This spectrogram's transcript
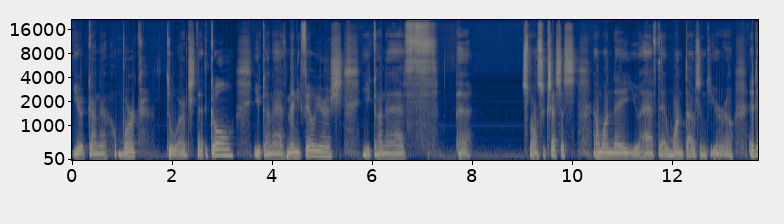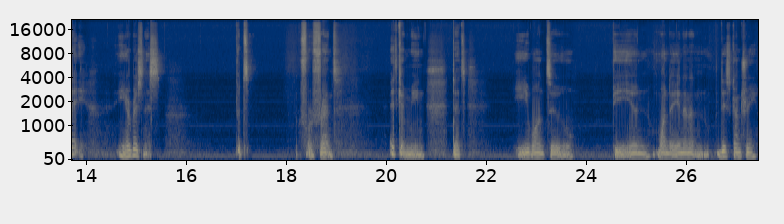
You're gonna work towards that goal. You're gonna have many failures. You're gonna have uh, small successes, and one day you have that 1000 euro a day in your business. But for a friend, it can mean that he want to be in one day in an, this country,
